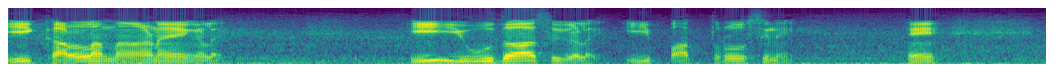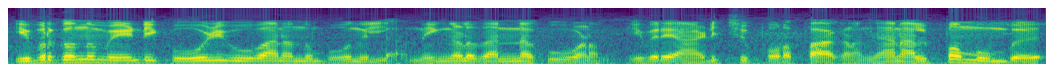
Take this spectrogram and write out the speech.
ഈ കള്ള നാണയങ്ങളെ ഈ യൂദാസുകളെ ഈ പത്രോസിനെ ഏ ഇവർക്കൊന്നും വേണ്ടി കോഴി കൂവാനൊന്നും പോകുന്നില്ല. നിങ്ങൾ തന്നെ കൂവണം. ഇവരെ അടിച്ച് പുറത്താക്കണം. ഞാൻ അല്പം മുമ്പ്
